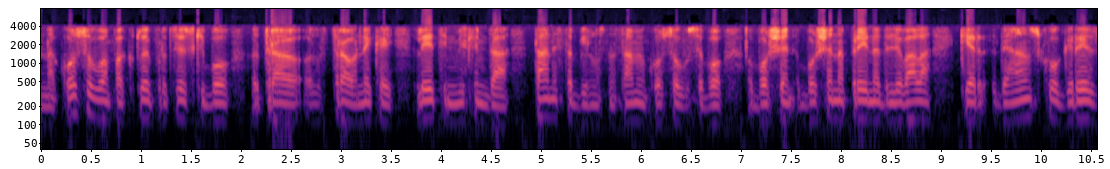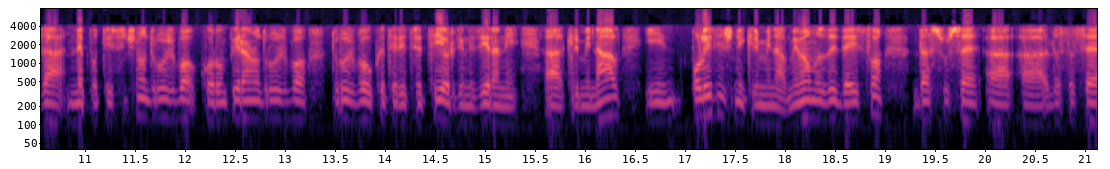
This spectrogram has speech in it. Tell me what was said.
na Kosovu, ampak to je proces, ki bo trajal, trajal nekaj let in mislim, da ta nestabilnost na samem Kosovu se bo, bo, še, bo še naprej nadaljevala, ker dejansko gre za nepotistično družbo, korumpirano družbo, družbo, v kateri se ti organizirani uh, kriminal in politični kriminal. Mi imamo zdaj dejstvo, da, se, da sta se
